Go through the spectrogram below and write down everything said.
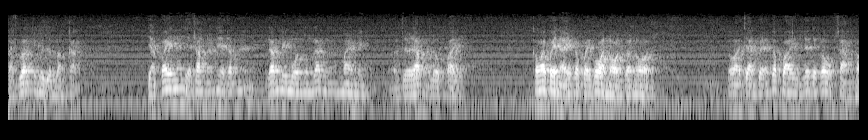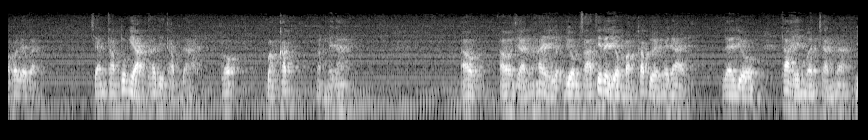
ขับรถที่ไม่จะบังคับ อย่าไปนะอย่าทำนั้นอย่าทำนั้นรับนิมนต์ต้องรับไม่ไม่เธอรับมาเราไปเขาให้ไปไหนก็ไปเขาว่านอนก็นอนเขาอาจารย์ไปนั้นก็ไปแล้วแต่เขาสั่งมาก็เร็วกัน ฉันทำทุกอย่างเท่าที่ทำได้ เพราะบังคับมันไม่ได้ เอาเอาฉันให้โยมสาธิตโยมบังคับโดยไม่ได้ แล้วโยมถ้าเห็นเหมือนฉันนะโย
